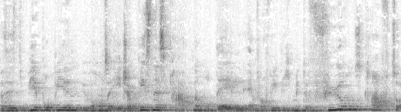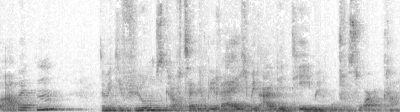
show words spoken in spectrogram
Das heißt, wir probieren über unser HR Business Partner Modell einfach wirklich mit der Führungskraft zu arbeiten damit die Führungskraft seinen Bereich mit all den Themen gut versorgen kann.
